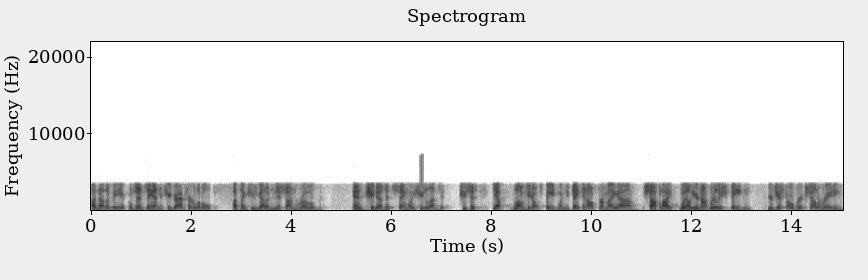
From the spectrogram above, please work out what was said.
another vehicle since then, and she drives her little, I think she's got a Nissan Rogue, and she does it the same way. She loves it. She says, Yep, as long as you don't speed when you're taking off from a uh, stoplight, well, you're not really speeding. You're just over accelerating,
